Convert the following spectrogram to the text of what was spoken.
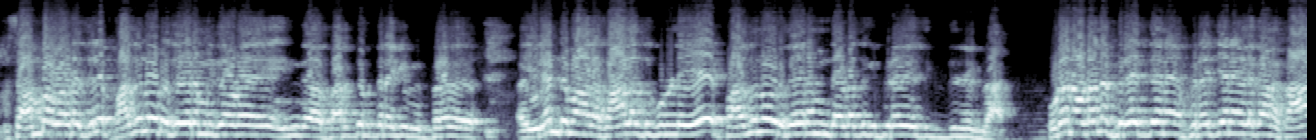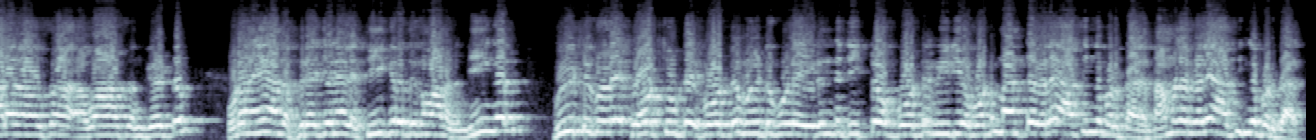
சம்பவ இடத்துல பதினோரு தேரம் இதோட இந்த பருத்துத்துறைக்கு இரண்டு மாத காலத்துக்குள்ளேயே பதினோரு தேரம் இந்த இடத்துக்கு பிரவேசித்திருக்கிறார். உடனுடனே பிரச்சனை பிரச்சனைகளுக்கான கால அவச- அவகாசம் கேட்டும். உடனே அந்த பிரச்சனைகளை தீக்கிறதுக்குமானது நீங்கள் வீட்டுக்குள்ளே கோட் சூட்டை போட்டு வீட்டுக்குள்ளே இருந்து டிக்டாக் போட்டு வீடியோ போட்டு மற்றவர்களை அசிங்கப்படுத்தாங்க தமிழர்களை அசிங்கப்படுத்தாங்க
